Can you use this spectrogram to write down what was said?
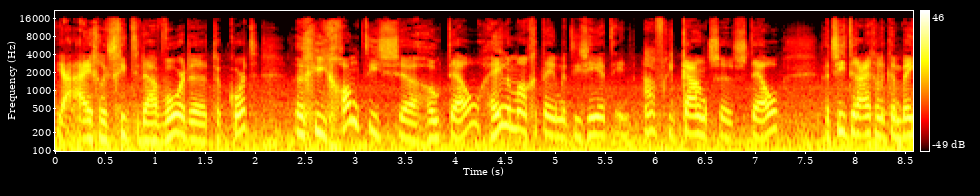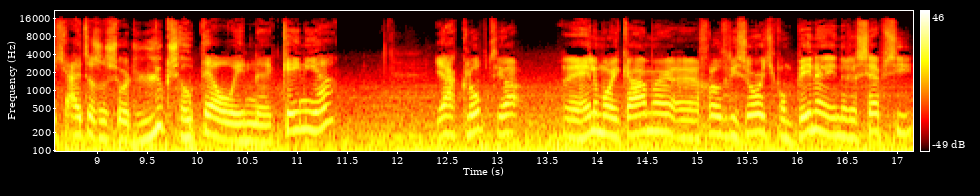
ja, eigenlijk schieten daar woorden tekort. Een gigantisch hotel. Helemaal gethematiseerd in Afrikaanse stijl. Het ziet er eigenlijk een beetje uit als een soort luxe hotel in Kenia. Ja, klopt. Ja. Een hele mooie kamer, eh, groot resort. Je komt binnen in de receptie.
